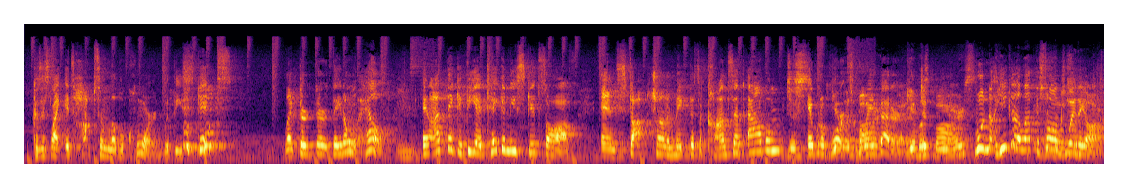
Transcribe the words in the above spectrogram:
Because it's like, it's Hopsin level corn with these skits. like, they're, they're, they don't help. Mm. And I think if he had taken these skits off and stopped trying to make this a concept album, Just it would have worked way bar- better. Give us bars. Well, no, he could have left the songs where they are.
